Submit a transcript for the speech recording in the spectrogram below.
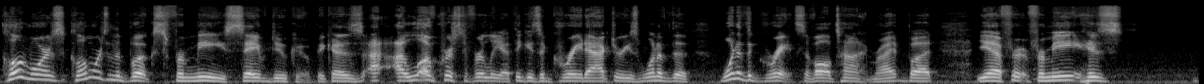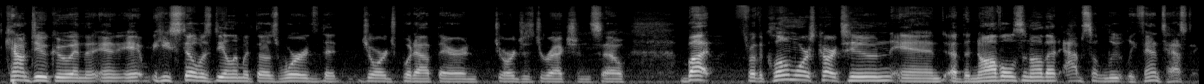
Clone Wars, Clone Wars in the books for me saved Dooku because I, I love Christopher Lee. I think he's a great actor. He's one of the one of the greats of all time, right? But yeah, for for me, his Count Dooku and the, and it, he still was dealing with those words that George put out there and George's direction. So, but for the Clone Wars cartoon and uh, the novels and all that, absolutely fantastic.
